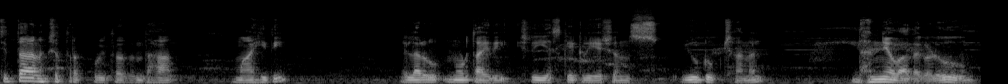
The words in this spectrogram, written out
ಚಿತ್ತ ನಕ್ಷತ್ರ ಕುರಿತಾದಂತಹ ಮಾಹಿತಿ. ಎಲ್ಲರೂ ನೋಡ್ತಾ ಇರಿ Shri S K creations YouTube channel. ಧನ್ಯವಾದಗಳು.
